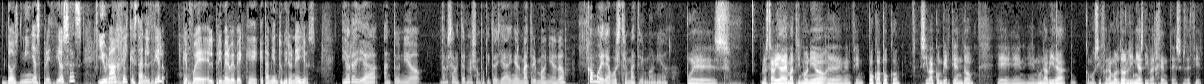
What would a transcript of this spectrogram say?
dos niñas preciosas y un ángel que está en el cielo, que fue el primer bebé que, que también tuvieron ellos. Y ahora ya, Antonio, vamos a meternos un poquito ya en el matrimonio, ¿no? ¿Cómo era vuestro matrimonio? Pues nuestra vida de matrimonio, eh, en fin, poco a poco, se iba convirtiendo eh, en, una vida como si fuéramos dos líneas divergentes, es decir,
